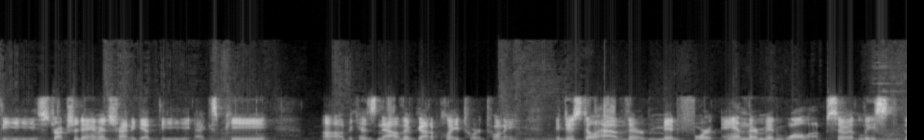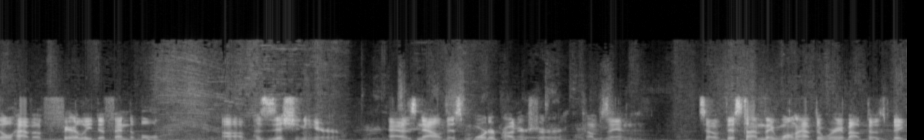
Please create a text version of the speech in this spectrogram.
the structure damage, trying to get the XP, uh, because now they've got to play toward 20. They do still have their mid fort and their mid wall up, so at least they'll have a fairly defendable uh, position here as now this Mortar Punisher comes in. So this time they won't have to worry about those big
